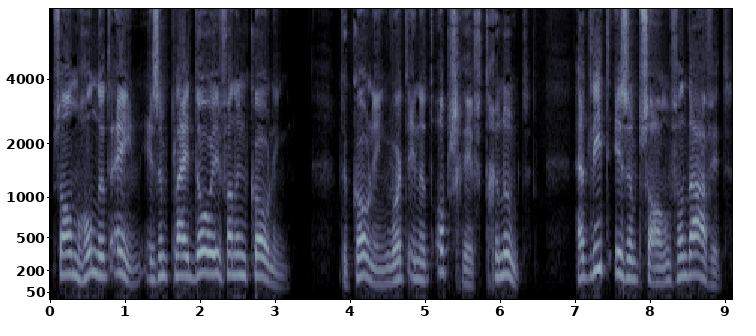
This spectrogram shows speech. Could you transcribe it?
Psalm 101 is een pleidooi van een koning. De koning wordt in het opschrift genoemd. Het lied is een psalm van David.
